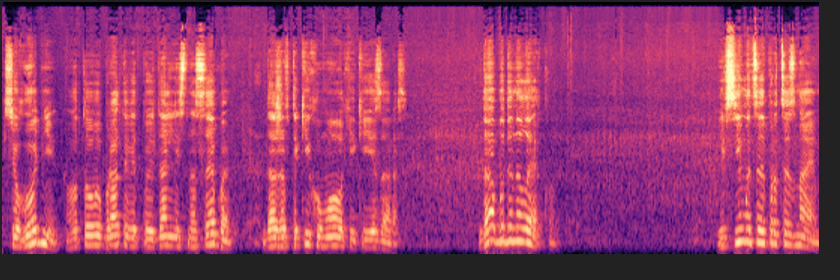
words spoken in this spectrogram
сьогодні готові брати відповідальність на себе, навіть в таких умовах, які є зараз. Да, буде нелегко. І всі ми це про це знаємо.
